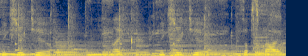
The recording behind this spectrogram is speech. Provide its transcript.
Make sure to like, make sure to subscribe,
